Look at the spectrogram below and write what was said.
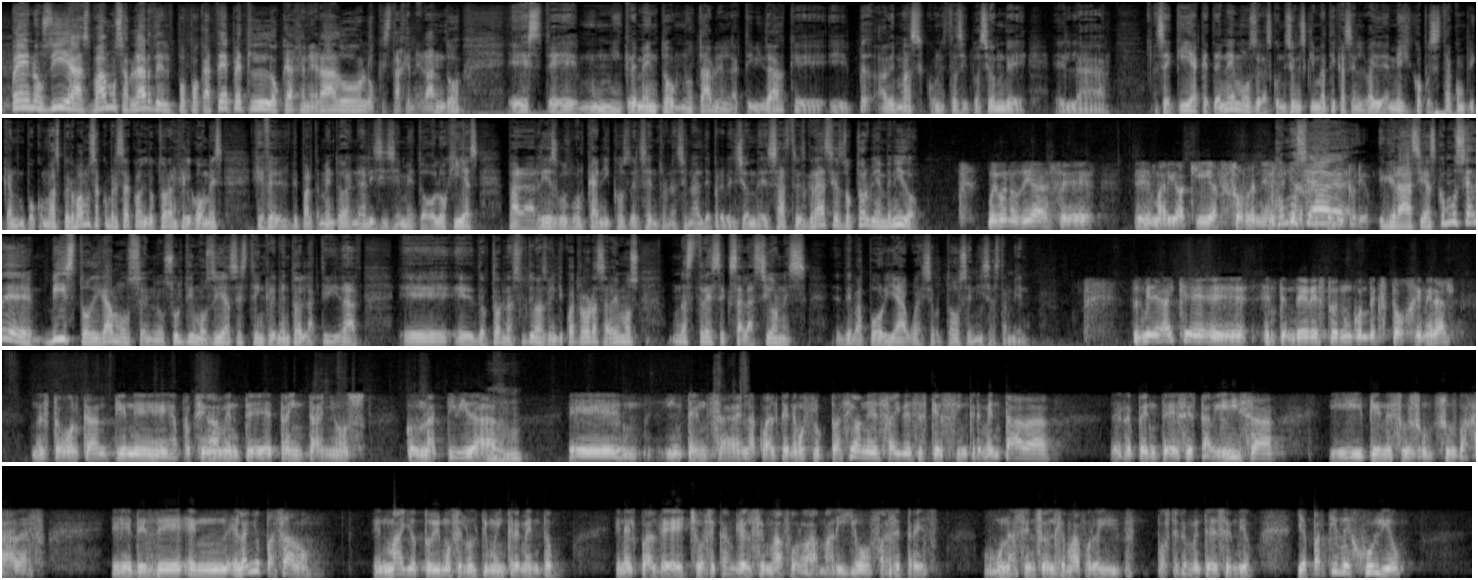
Buenos días. Vamos a hablar del Popocatépetl, lo que ha generado, lo que está generando, este, un incremento notable en la actividad, que además con esta situación de eh, la sequía que tenemos, de las condiciones climáticas en el Valle de México, pues está complicando un poco más. Pero vamos a conversar con el doctor Ángel Gómez, jefe del Departamento de Análisis y Metodologías para Riesgos Volcánicos del Centro Nacional de Prevención de Desastres. Gracias, doctor, bienvenido. Muy buenos días. Eh, eh, Mario, aquí a sus órdenes. ¿Cómo se ha, gracias. ¿Cómo se ha de, visto, digamos, en los últimos días este incremento de la actividad? Eh, doctor, en las últimas 24 horas sabemos unas tres exhalaciones de vapor y agua y sobre todo cenizas también. Pues mire, hay que eh, entender esto en un contexto general. Nuestro volcán tiene aproximadamente 30 años con una actividad eh, intensa en la cual tenemos fluctuaciones. Hay veces que es incrementada, de repente se estabiliza y tiene sus, sus bajadas. Eh, desde en el año pasado, en mayo, tuvimos el último incremento, en el cual de hecho se cambió el semáforo a amarillo fase 3 hubo un ascenso del semáforo y posteriormente descendió. Y a partir de julio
